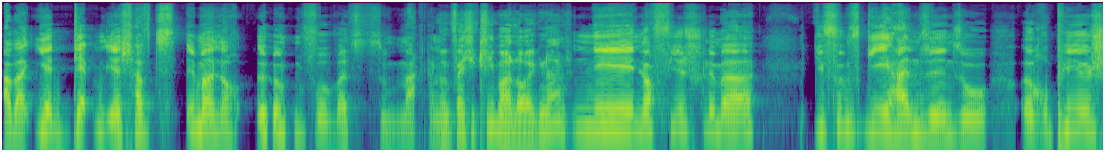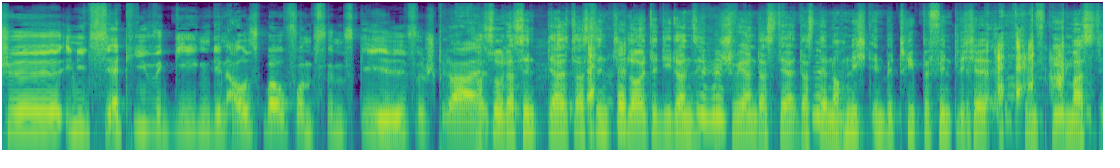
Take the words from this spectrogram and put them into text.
aber ihr Deppen, ihr schafft's immer noch irgendwo was zu machen. Irgendwelche Klimaleugner? Nee, noch viel schlimmer. Die 5G-Hanseln, so europäische Initiative gegen den Ausbau vom 5G-Hilfestrahl. Ach so, das sind, das, das sind die Leute, die dann sich beschweren, dass der, dass der noch nicht in Betrieb befindliche 5G-Mast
